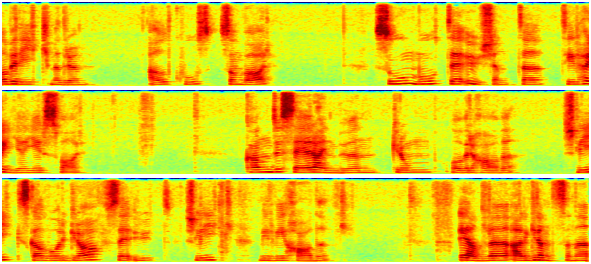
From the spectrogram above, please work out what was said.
og berik med drøm, all kos som var. So mot det ukjente til høye gir svar. Kan du se regnbuen krum over havet? Slik skal vår graf se ut, slik vil vi ha det. Edle er grensene,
